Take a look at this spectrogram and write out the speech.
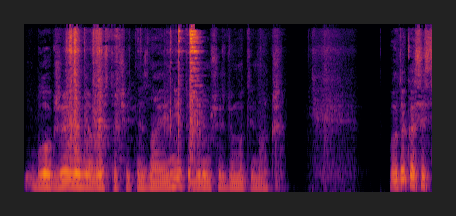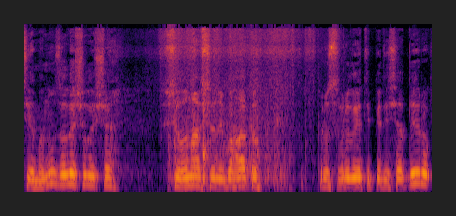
блок живлення вистачить, не знаю ні, то будемо щось думати інакше. Отака система. Ну, залишилося всього-навсього небагато просверлити 50 дирок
